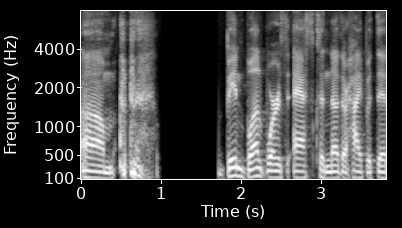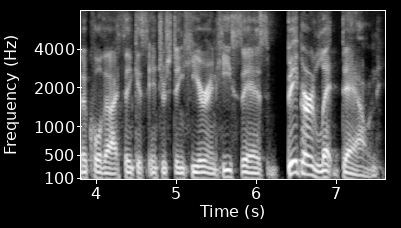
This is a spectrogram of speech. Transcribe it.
Um, Ben Budworth asks another hypothetical that I think is interesting here, and he says, "Bigger letdown,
